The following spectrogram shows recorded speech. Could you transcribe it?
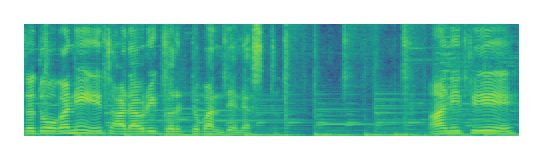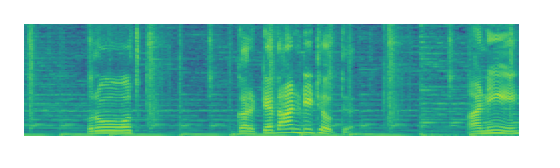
तर दोघांनी झाडावर एक घरट बांधलेलं असतं. आणि ते रोज घरट्यात अंडी ठेवतात. आणि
